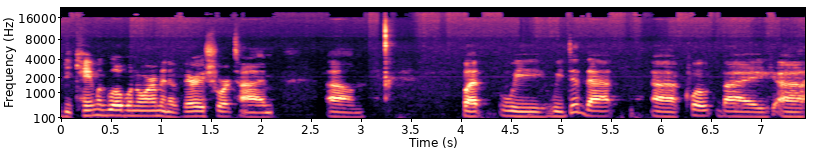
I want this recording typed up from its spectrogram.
became a global norm in a very short time. Um, but we we did that uh, quote by uh,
